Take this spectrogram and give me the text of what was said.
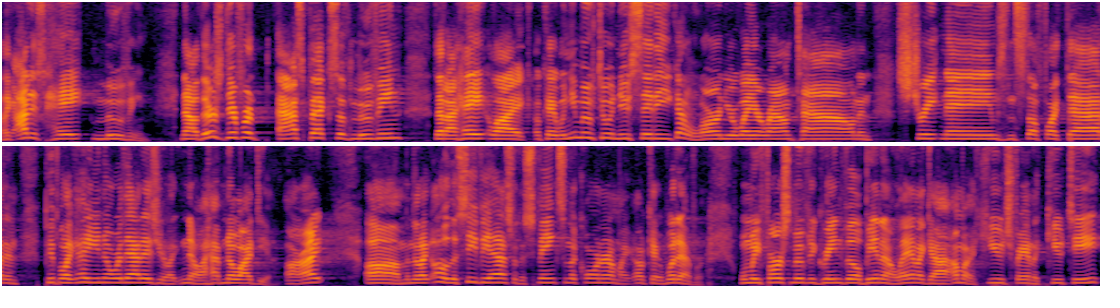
Like, I just hate moving. Now, there's different aspects of moving that I hate. Like, okay, when you move to a new city, you got to learn your way around town and street names and stuff like that. And people are like, hey, you know where that is? You're like, no, I have no idea. All right. Um, and they're like, oh, the CVS or the Spinx in the corner. I'm like, okay, whatever. When we first moved to Greenville, being an Atlanta guy, I'm a huge fan of QT.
